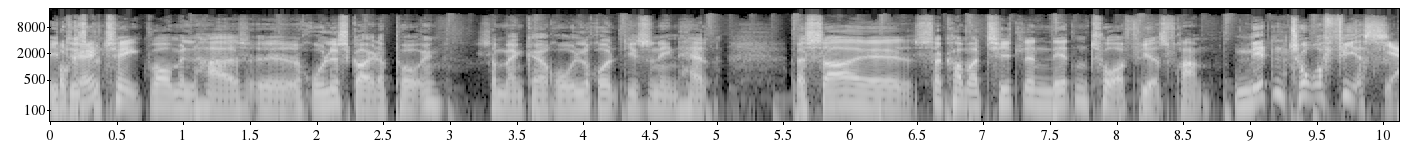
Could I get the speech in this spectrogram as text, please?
Et Okay. diskotek, hvor man har øh, rulleskøjter på, ikke? Så man kan rulle rundt i sådan en hal. Og så, øh, så kommer titlen 1982 frem. 1982. Ja.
